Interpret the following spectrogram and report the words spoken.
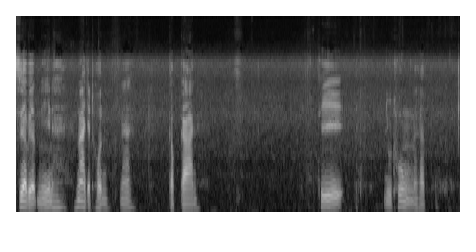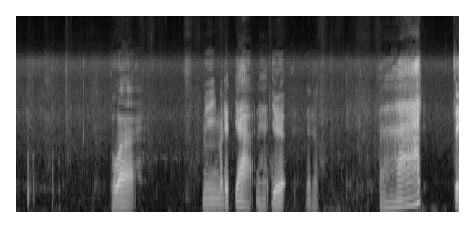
เสื้อแบบนี้นะ น่าจะทนนะ กับการ ที่อยู่ทุ่งนะครับ เพราะว่า มีเมล็ดหญ้านะฮะเยอะนะครับปาดใส่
